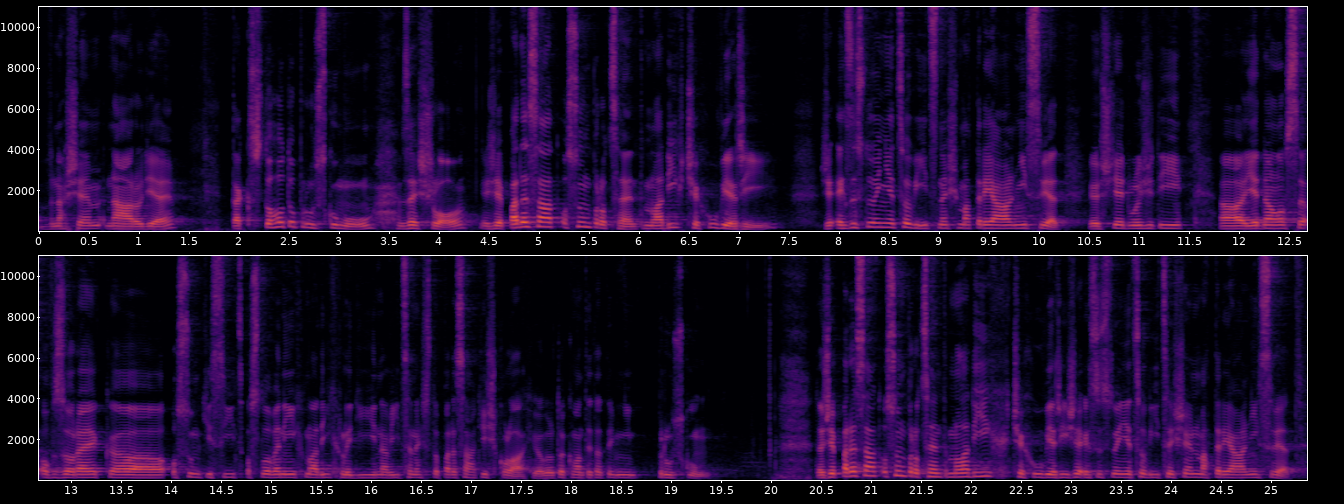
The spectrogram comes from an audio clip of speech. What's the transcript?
v našem národě. Tak z tohoto průzkumu vzešlo, že 58% mladých Čechů věří, že existuje něco víc než materiální svět. Ještě je důležitý, eh, jednalo se o vzorek 8 eh, tisíc oslovených mladých lidí na více než 150 školách. Jo? Byl to kvantitativní průzkum. Takže 58% mladých Čechů věří, že existuje něco víc než jen materiální svět.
